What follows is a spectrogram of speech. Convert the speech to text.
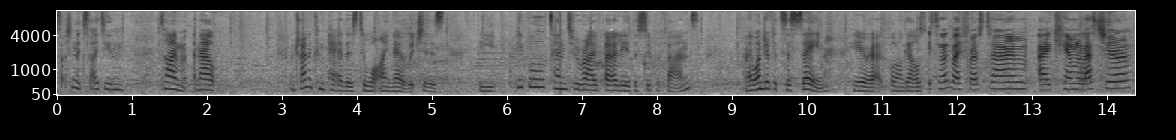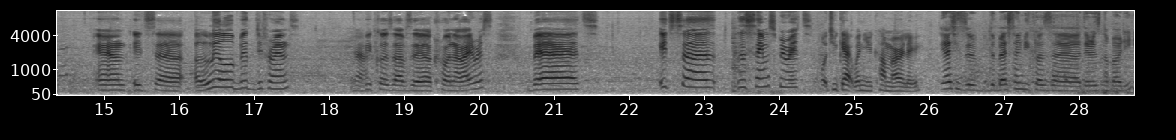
such an exciting time. Now, I'm trying to compare this to what I know, which is the people tend to arrive early, the super fans. And I wonder if it's the same here at Roland Garros. It's not my first time. I came last year, and it's uh, a little bit different Yeah. because of the coronavirus, but it's uh, the same spirit. What do you get when you come early? Yes, it's the, the best time because uh, there is nobody,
